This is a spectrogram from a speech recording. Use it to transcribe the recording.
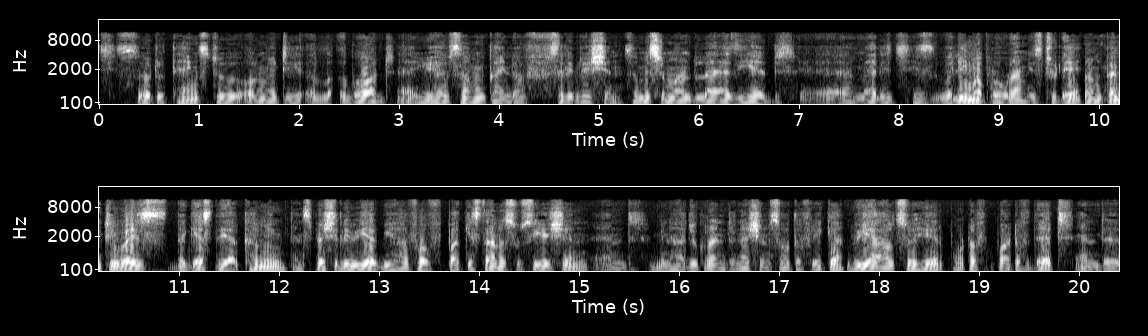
so to thanks to almighty Allah, god uh, you have some kind of celebration. So mr mandela as he had uh, marriage his walima program is today from country wise the guests they are coming and especially we are behalf of pakistan association and minhaj Quran international south africa we are also here part of part of that and a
